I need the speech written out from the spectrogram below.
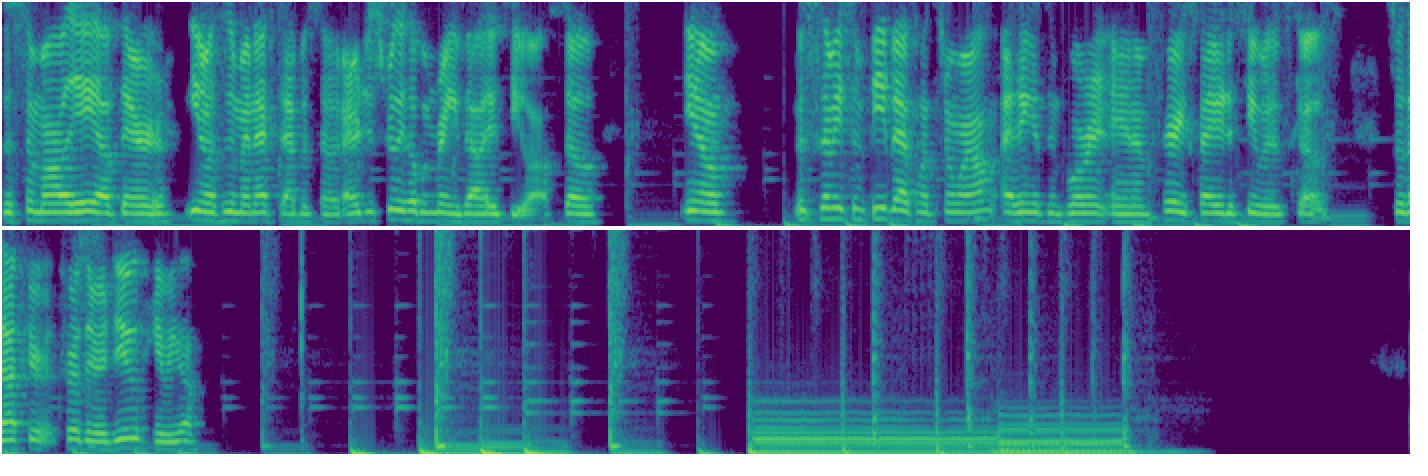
the sommelier out there, you know, through my next episode. I just really hope I'm bringing value to you all. So, you know, just send me some feedback once in a while. I think it's important, and I'm very excited to see where this goes. So, without further ado, here we go.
